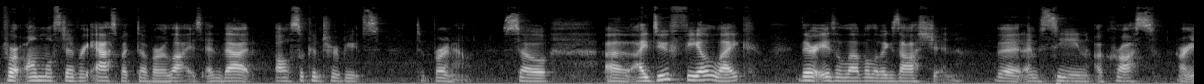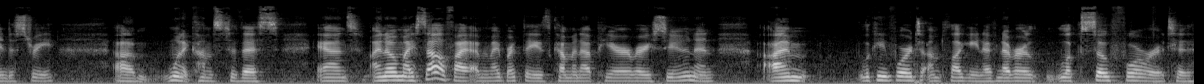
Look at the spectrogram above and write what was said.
for almost every aspect of our lives, and that also contributes to burnout. So uh, I do feel like there is a level of exhaustion that I'm seeing across our industry um, when it comes to this. And I know myself, I, I mean, my birthday is coming up here very soon, and I'm looking forward to unplugging. I've never looked so forward to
